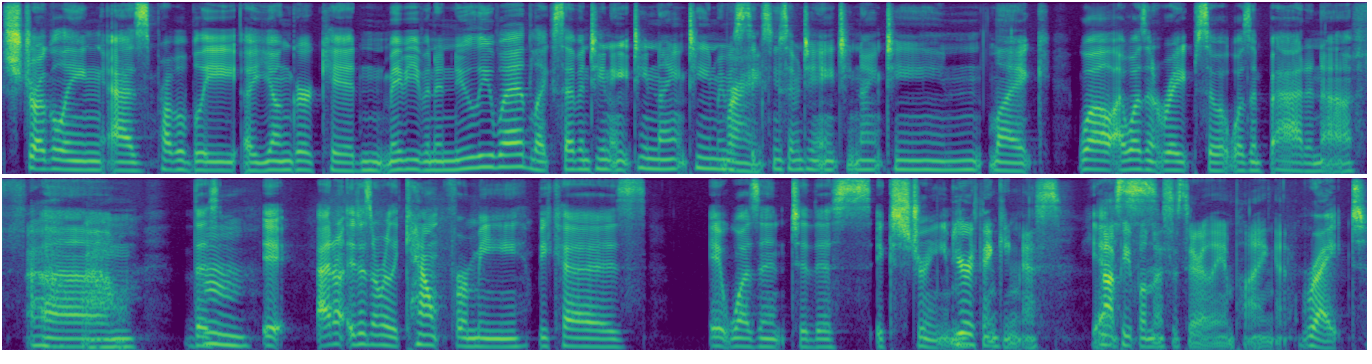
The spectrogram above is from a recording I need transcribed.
struggling as probably a younger kid, maybe even a newlywed, like 17, 18, 19, maybe Right. 16, 17, 18, 19. Like, well, I wasn't raped, so it wasn't bad enough. Oh, um, this, it, I don't, it doesn't really count for me because it wasn't to this extreme. You're thinking this, not people necessarily implying it. right.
